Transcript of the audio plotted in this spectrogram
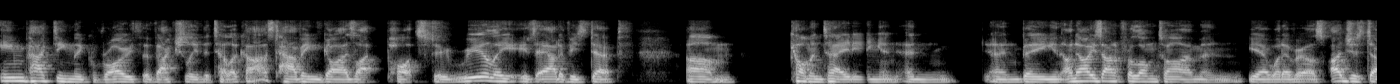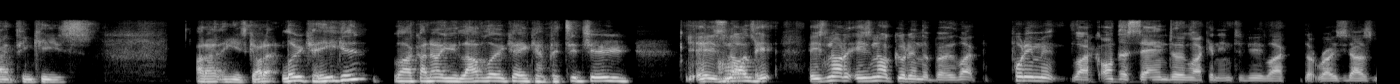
impacting the growth of actually the telecast. Having guys like Potts, who really is out of his depth, um, commentating and and and being. I know he's done it for a long time, and yeah, whatever else. I just don't think he's. I don't think he's got it. Luke Egan, like I know you love Luke Egan, but did you? He's Oh, not. He, he's not. He's not good in the booth. Like put him in, like on the sand doing like an interview like that Rosie does.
